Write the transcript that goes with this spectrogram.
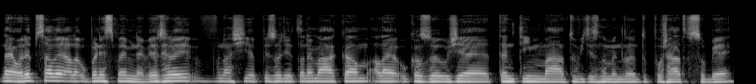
neodepsali, ale úplně jsme jim nevěřili. V naší epizodě to nemá kam, ale ukazují, že ten tým má tu vítěznou mentalitu pořád v sobě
